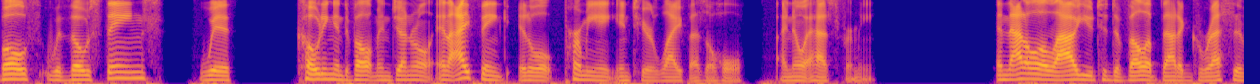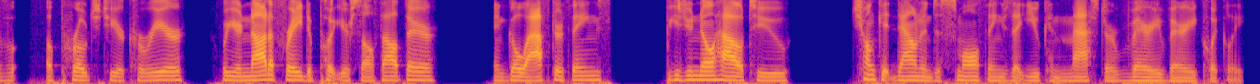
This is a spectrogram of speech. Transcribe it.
both with those things, with coding and development in general, and I think it'll permeate into your life as a whole. I know it has for me. And that'll allow you to develop that aggressive approach to your career where you're not afraid to put yourself out there and go after things because you know how to chunk it down into small things that you can master very, very quickly.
